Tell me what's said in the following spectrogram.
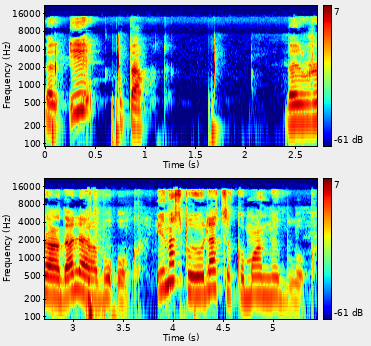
Далі, і отак от. Вже далі або ок. І у нас появляється командний блок.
